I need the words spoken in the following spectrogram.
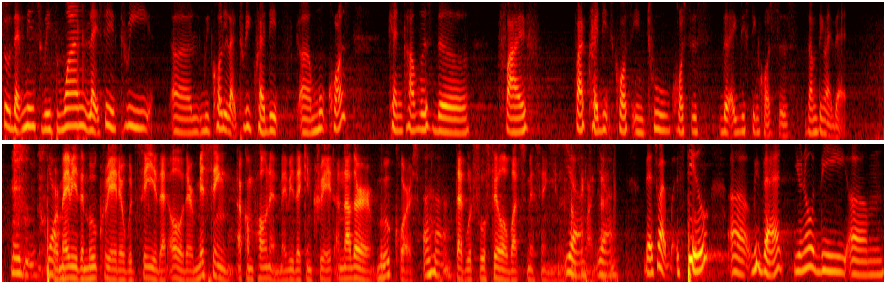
So that means with one, let's say three, uh, we call it like three credits uh, MOOC course, can covers the five, five credits course in two courses, the existing courses, something like that. Maybe, yeah. Or maybe the MOOC creator would see that, oh, they're missing a component. Maybe they can create another MOOC course Uh-huh. that would fulfill what's missing, you know, yeah, something like yeah. that. That's right. But Still, uh, with that, you know, the um,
